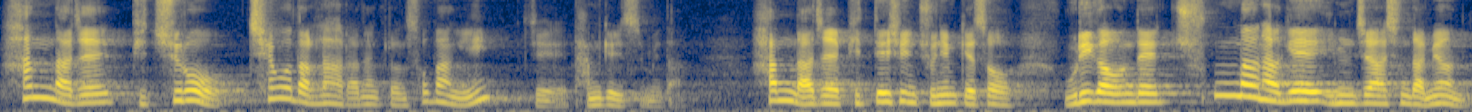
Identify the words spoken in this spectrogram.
한낮의 빛으로 채워달라라는 그런 소망이 이제 담겨 있습니다. 한낮에 빛 대신 주님께서 우리 가운데 충만하게 임재하신다면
